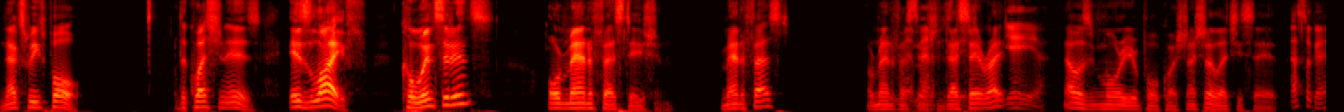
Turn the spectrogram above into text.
Next week's poll. The question is Is life coincidence or manifestation? Manifest or Ma- manifestation? Did I say it right? Yeah, yeah, yeah. That was more your poll question. I should have let you say it. That's okay.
